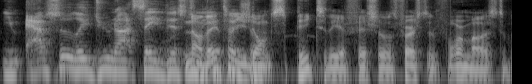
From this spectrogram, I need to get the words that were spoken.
You absolutely do not say this. No, to the they tell you don't speak to the officials first and foremost.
